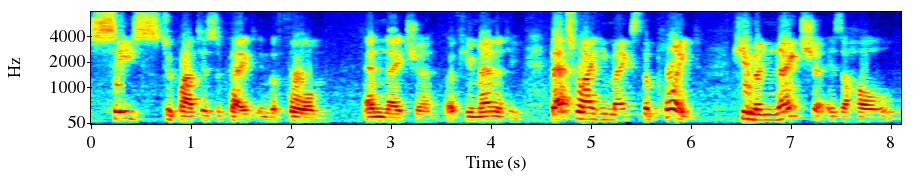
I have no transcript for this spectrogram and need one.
cease to participate in the form and nature of humanity. That's why he makes the point human nature as a whole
